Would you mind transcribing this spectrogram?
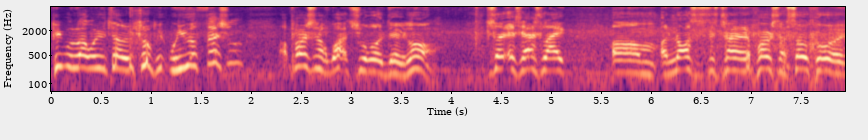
people love when you tell the truth. When you official, a person will watch you all day long. So it's that's like um, a narcissist turning a person, so-called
